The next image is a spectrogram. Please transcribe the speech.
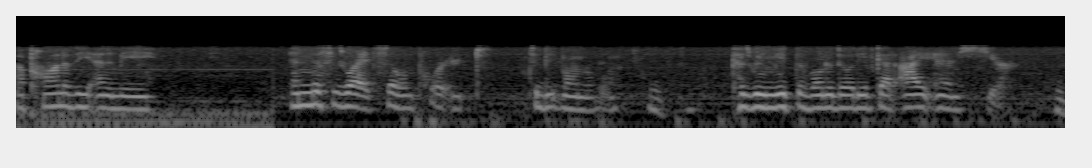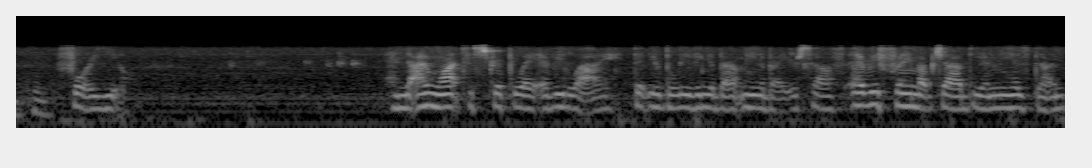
a pawn of the enemy. And this is why it's so important to be vulnerable. Because we meet the vulnerability of God. I am here Mm-hmm. for you. And I want to strip away every lie that you're believing about me and about yourself, every frame up job the enemy has done.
